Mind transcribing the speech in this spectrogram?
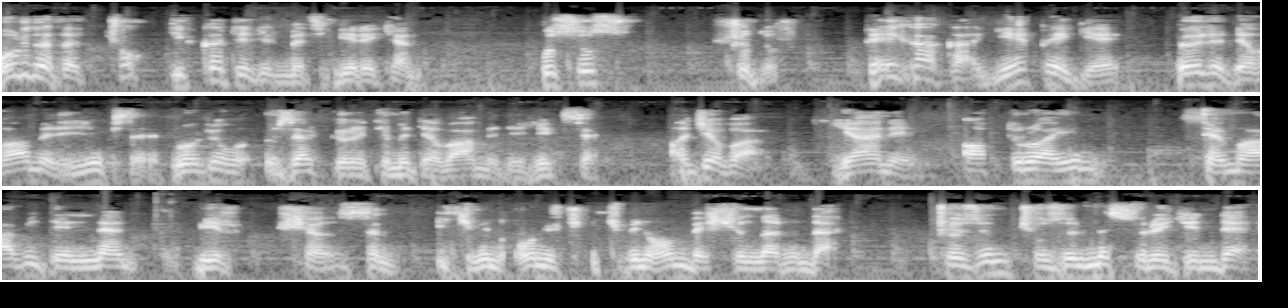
Burada da çok dikkat edilmesi gereken husus şudur. PKK, YPG böyle devam edecekse, Rojava özel yönetime devam edecekse acaba yani Abdurrahim Semavi denilen bir şahısın 2013-2015 yıllarında çözüm çözülme sürecinde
